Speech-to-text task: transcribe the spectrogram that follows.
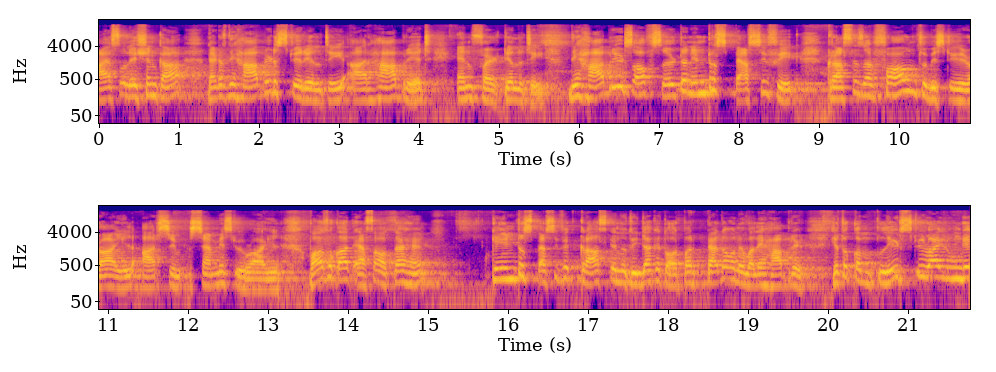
आइसोलेशन का that is the hybrid sterility or hybrid infertility the hybrids of certain interspecific crosses are found to be sterile or semi sterile बाज़ ऐसा होता है कि इंटर स्पेसिफिक क्रास के नतीजा के तौर पर पैदा होने वाले हाइब्रिड ये तो कंप्लीट स्टीराइल होंगे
